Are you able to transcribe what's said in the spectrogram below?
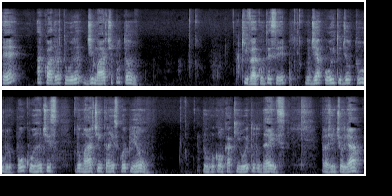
é a quadratura de Marte e Plutão que vai acontecer no dia 8 de outubro, pouco antes do Marte entrar em escorpião. Então vou colocar aqui 8 do 10 para a gente olhar.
